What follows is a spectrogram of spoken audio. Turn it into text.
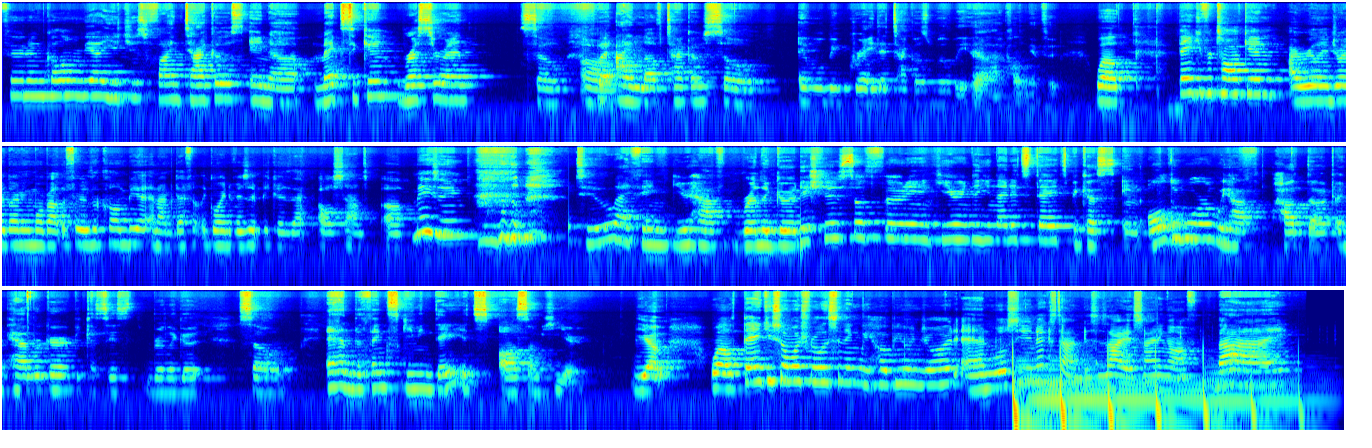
food in Colombia. You just find tacos in a Mexican restaurant. So, Oh. but I love tacos, so it will be great that tacos will be uh, a Colombian food. Well, thank you for talking. I really enjoyed learning more about the food of Colombia, and I'm definitely going to visit because that all sounds amazing. Too, I think you have really good dishes of food in here in the United States because in all the world we have hot dog and hamburger because it's really good. So, and the Thanksgiving Day, it's awesome here. Yep. Well, thank you so much for listening. We hope you enjoyed, and we'll see you next time. This is Aya signing off. Bye.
